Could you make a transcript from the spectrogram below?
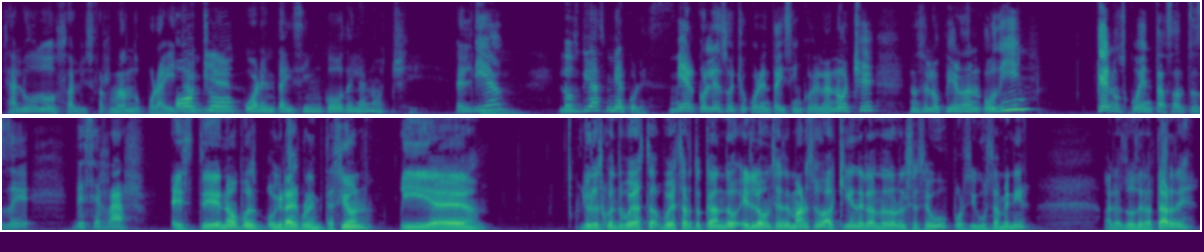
Saludos a Luis Fernando por ahí también. 8.45 de la noche, El día, los días miércoles. miércoles 8.45 de la noche. No se lo pierdan. Odín, ¿qué nos cuentas antes de, de cerrar? Este, no, pues gracias por la invitación. Y eh, yo les cuento, voy a, estar, voy a estar tocando el 11 de marzo aquí en el andador del CCU, por si gustan venir, a las 2 de la tarde.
